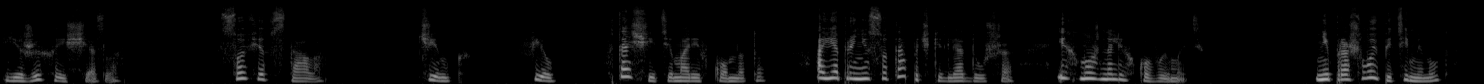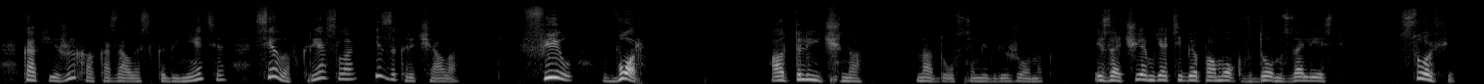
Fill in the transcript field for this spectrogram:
Ежиха исчезла. Софья встала. Чинг, Фил, втащите Мари в комнату, а я принесу тапочки для душа их можно легко вымыть. Не прошло и пяти минут, как ежиха оказалась в кабинете, села в кресло и закричала. «Фил, вор!» «Отлично!» — надулся медвежонок. «И зачем я тебе помог в дом залезть? Софи,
